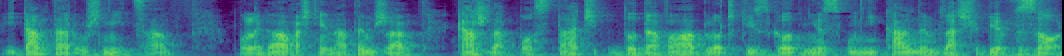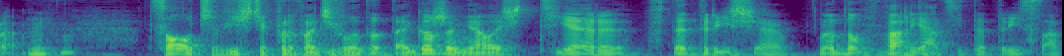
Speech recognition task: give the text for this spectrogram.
I tamta różnica polegała właśnie na tym, że każda postać dodawała bloczki zgodnie z unikalnym dla siebie wzorem. Mhm. Co oczywiście prowadziło do tego, że miałeś tiery w Tetrisie, no, no w wariacji Tetrisa,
